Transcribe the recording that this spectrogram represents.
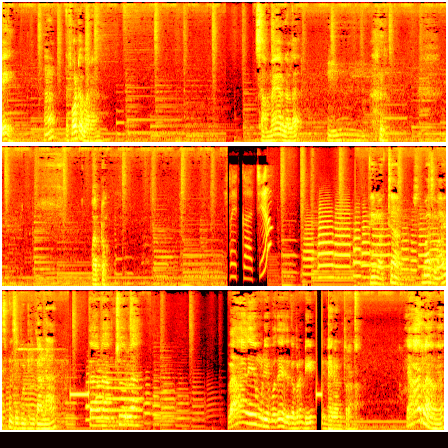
ஏய் இந்த ஃபோட்டோ பாரு செம்மையாக இருக்கல வரட்டும். ஏய் மச்சான் சுபாஷ் வாய்ஸ் மெசேஜ் போட்டிருக்காளா தான் அனுப்பிச்சுட்றேன் வேலையே முடிய போது இதுக்கப்புறம் டீட்டெயில் மேலே அனுப்புகிறானா யார் அவன்?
